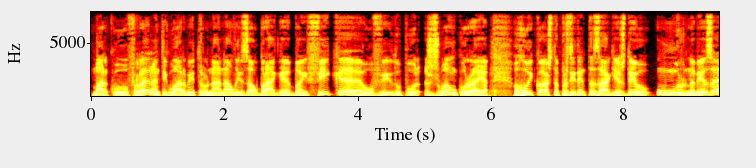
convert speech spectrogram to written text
Marco Ferreira, antigo árbitro na análise ao Braga-Benfica, ouvido por João Correia. Rui Costa, presidente das Águias, deu um murro na mesa,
